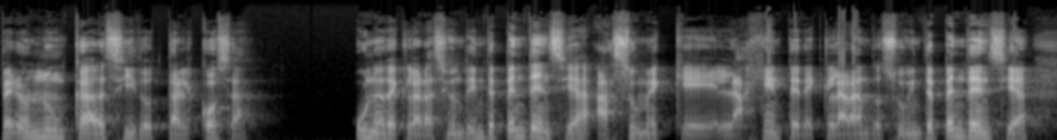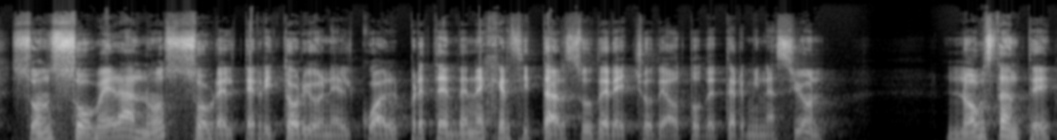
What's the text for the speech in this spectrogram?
pero nunca ha sido tal cosa. Una declaración de independencia asume que la gente declarando su independencia son soberanos sobre el territorio en el cual pretenden ejercitar su derecho de autodeterminación. No obstante,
